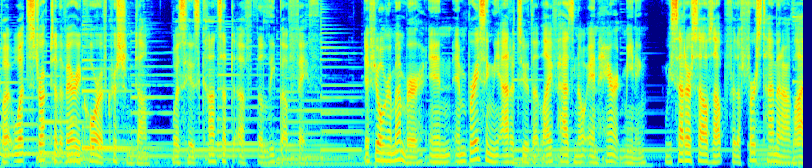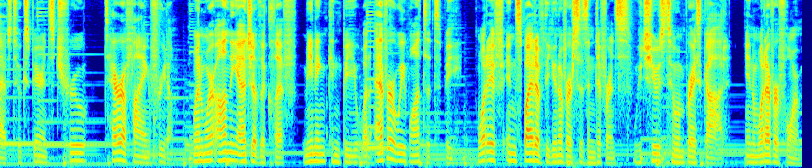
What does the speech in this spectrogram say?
but what struck to the very core of Christendom was his concept of the leap of faith. If you'll remember, in embracing the attitude that life has no inherent meaning, we set ourselves up for the first time in our lives to experience true, terrifying freedom. When we're on the edge of the cliff, meaning can be whatever we want it to be. What if, in spite of the universe's indifference, we choose to embrace God, in whatever form?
